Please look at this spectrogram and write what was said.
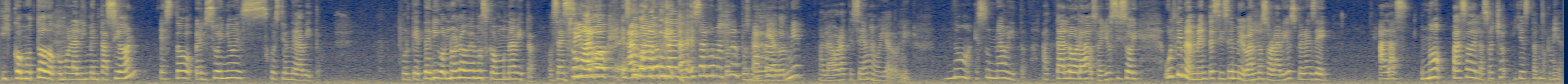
y como todo, como la alimentación, esto, el sueño es cuestión de hábito. Porque te digo, no lo vemos como un hábito. O sea, es como algo, es algo natural. es algo natural, pues me voy a dormir. A la hora que sea me voy a dormir. No, es un hábito. A tal hora, o sea, yo sí soy, últimamente sí se me van los horarios, pero es de a las, no pasa de las 8 y ya están dormidas.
